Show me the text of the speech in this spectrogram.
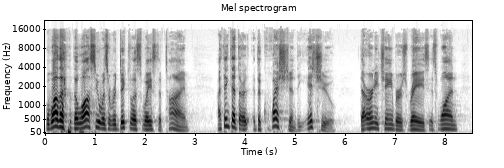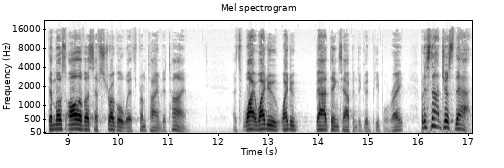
But while the, the lawsuit was a ridiculous waste of time, I think that the, the question, the issue that Ernie Chambers raised is one that most all of us have struggled with from time to time. That's why, why, do, why do bad things happen to good people, right? But it's not just that.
